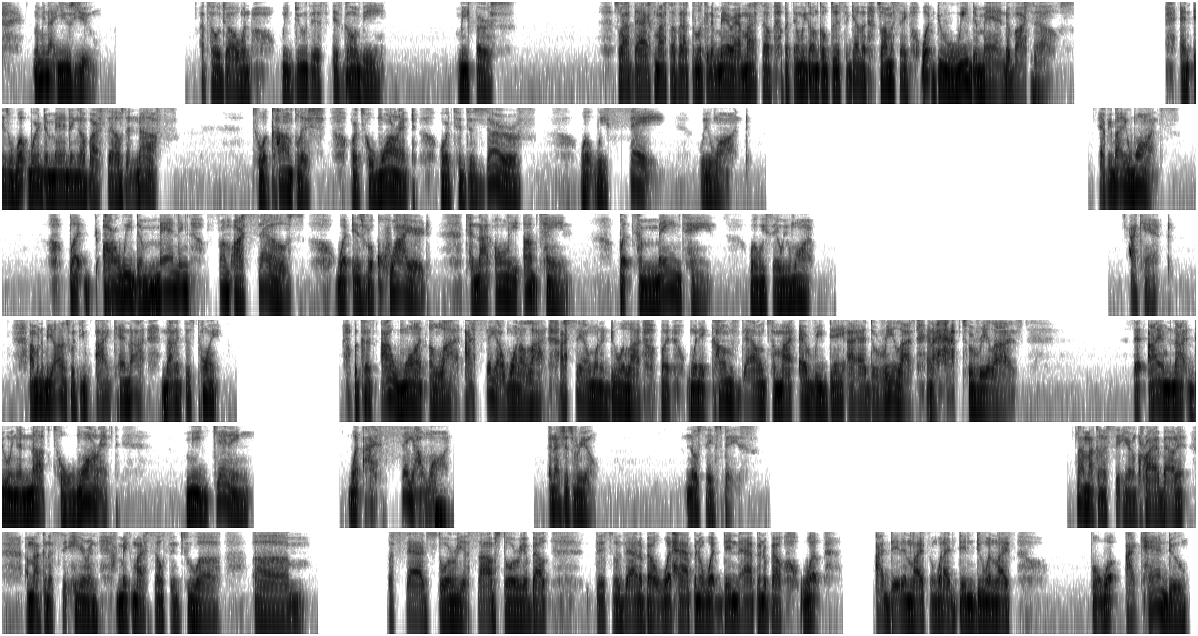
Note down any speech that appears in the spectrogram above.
Let me not use you. I told y'all when we do this, it's going to be me first. So I have to ask myself and I have to look in the mirror at myself, but then we're going to go through this together. So I'm going to say, what do we demand of ourselves? And is what we're demanding of ourselves enough to accomplish or to warrant or to deserve what we say we want? Everybody wants. But are we demanding from ourselves what is required to not only obtain, but to maintain what we say we want. I can't. I'm going to be honest with you. I cannot, not at this point. Because I want a lot. I say I want a lot. I say I want to do a lot. But when it comes down to my everyday, I had to realize and I have to realize that I am not doing enough to warrant me getting what I say I want. And that's just real. No safe space. I'm not going to sit here and cry about it. I'm not going to sit here and make myself into a, um, a sad story, a sob story about this or that, about what happened or what didn't happen, about what I did in life and what I didn't do in life. But what I can do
